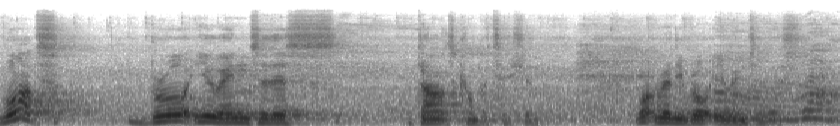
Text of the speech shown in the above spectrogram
what brought you into this dance competition? What really brought you into this? Well,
